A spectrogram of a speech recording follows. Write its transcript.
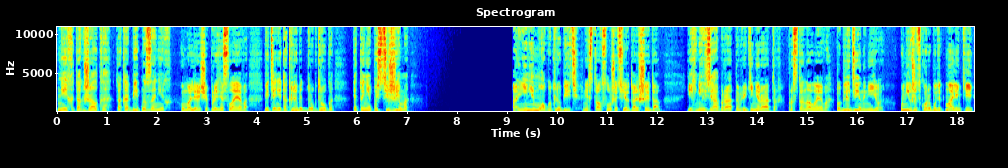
мне их и так жалко, так обидно за них», — умоляюще произнесла Эва. «Ведь они так любят друг друга. Это непостижимо». «Они не могут любить», — не стал слушать ее дальше и дам. «Их нельзя обратно в регенератор», — простонала Эва. «Погляди на нее. У них же скоро будет маленький...»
